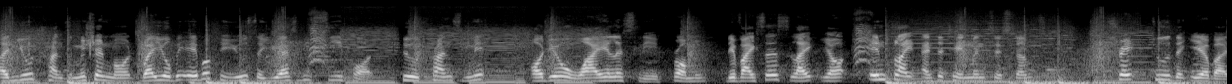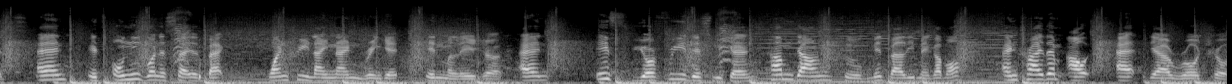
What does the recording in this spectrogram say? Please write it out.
a new transmission mode where you'll be able to use the USB-C port to transmit audio wirelessly from devices like your in-flight entertainment systems straight to the earbuds. And it's only going to set sell back 1399 ringgit in Malaysia. And if you're free this weekend, come down to Mid Valley Mega Mall and try them out at their roadshow.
